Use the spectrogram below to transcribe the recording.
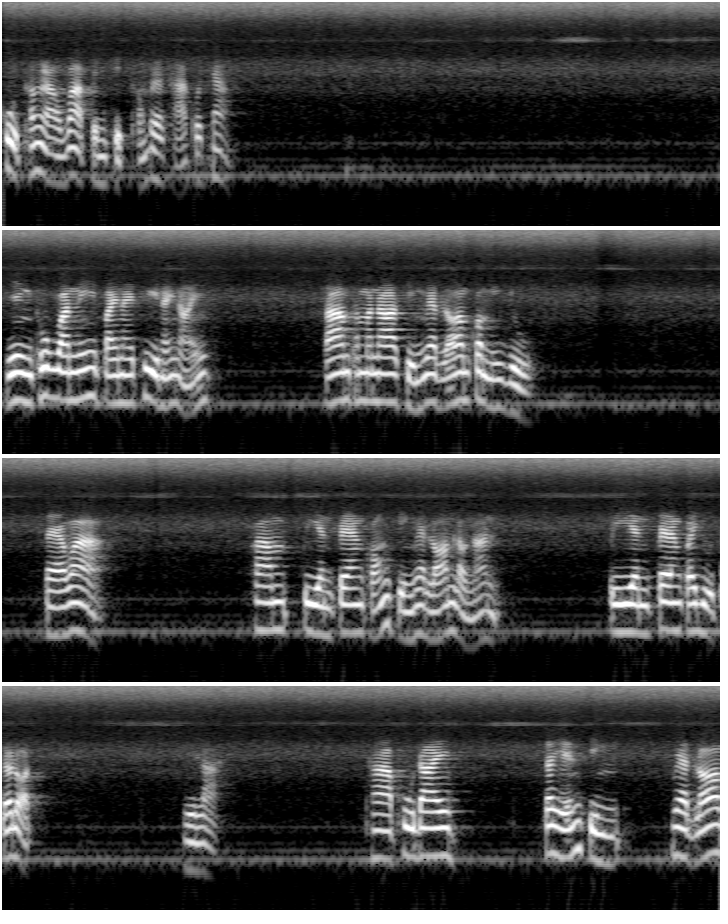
พูดของเราว่าเป็นสิทธิ์ของพระถาคเจ้า ยิ่งทุกวันนี้ไปในที่ไหนๆตามธรรมนาสิ่งแวดล้อมก็มีอยู่ แต่ว่าความเปลี่ยนแปลงของสิ่งแวดล้อมเหล่านั้น เปลี่ยนแปลงไปอยู่ตลอด เวลา ถ้าผู้ใดจะเห็นสิ่งแวดล้อม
